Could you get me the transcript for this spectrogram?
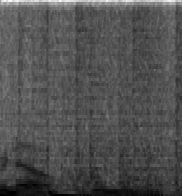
Danny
